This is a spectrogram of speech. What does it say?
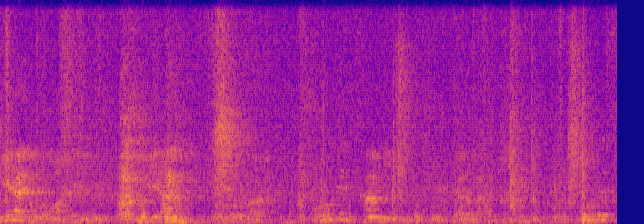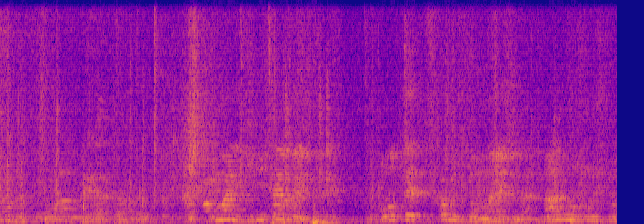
見えないところまでいい見えないところから。この手掴み取ってあるからこの手掴むとこうなってなっちゃうあんまり気にしない方がいいですねこの手掴む必要もないしな。何もその必要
